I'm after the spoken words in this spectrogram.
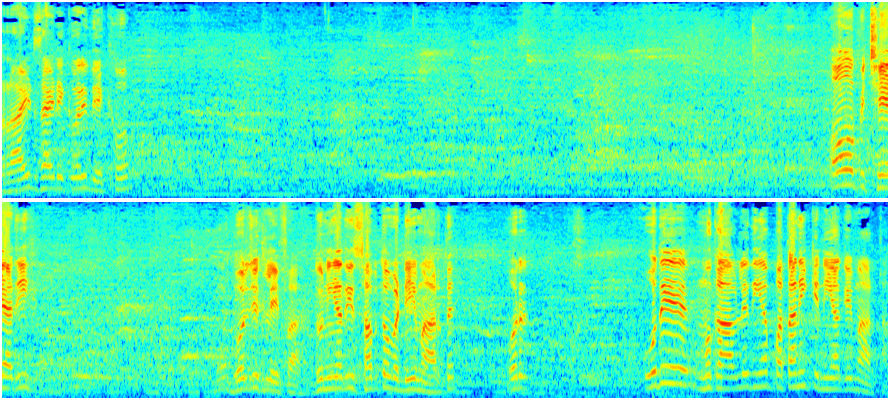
ਰਾਈਟ ਸਾਈਡ ਇੱਕ ਵਾਰੀ ਦੇਖੋ। ਉਹ ਪਿੱਛੇ ਆ ਜੀ। ਬੁਰਜ ਖਲੀਫਾ ਦੁਨੀਆ ਦੀ ਸਭ ਤੋਂ ਵੱਡੀ ਇਮਾਰਤ। ਔਰ ਉਹਦੇ ਮੁਕਾਬਲੇ ਦੀਆਂ ਪਤਾ ਨਹੀਂ ਕਿੰਨੀਆਂ ਕੁ ਇਮਾਰਤਾਂ।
